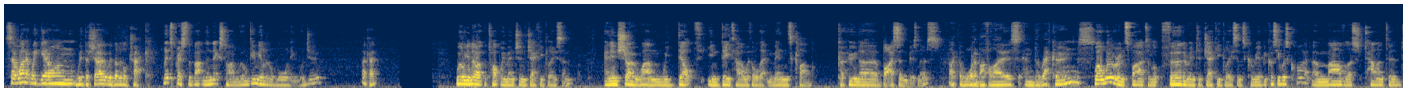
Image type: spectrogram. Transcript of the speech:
So why don't we get on with the show with a little track? Let's press the button, and next time, Will, give me a little warning, would you? Okay. Well, you know, at the top we mentioned Jackie Gleason, and in show one we dealt in detail with all that men's club kahuna bison business. Like the water buffaloes and the raccoons. Well, we were inspired to look further into Jackie Gleason's career because he was quite a marvellous, talented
